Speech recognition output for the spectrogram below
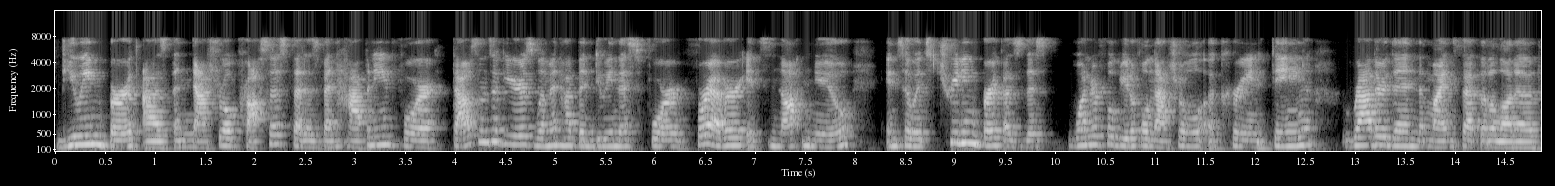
viewing birth as a natural process that has been happening for thousands of years. Women have been doing this for forever. It's not new. And so it's treating birth as this wonderful, beautiful, natural occurring thing rather than the mindset that a lot of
